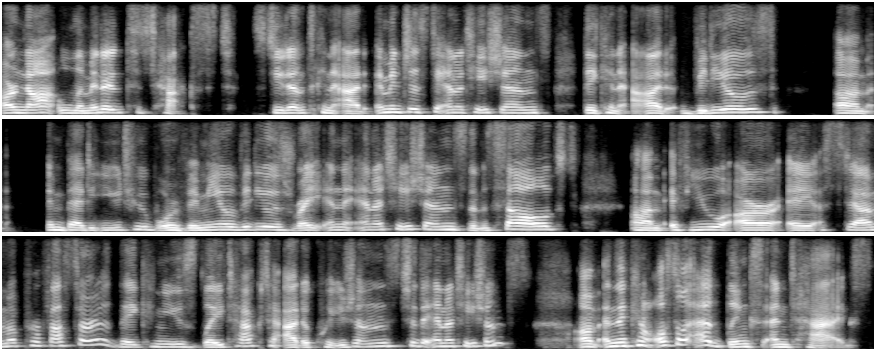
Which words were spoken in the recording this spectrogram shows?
are not limited to text. Students can add images to annotations. They can add videos, um, embed YouTube or Vimeo videos right in the annotations themselves. Um, if you are a STEM professor, they can use LaTeX to add equations to the annotations. Um, and they can also add links and tags.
